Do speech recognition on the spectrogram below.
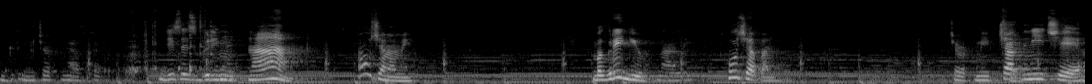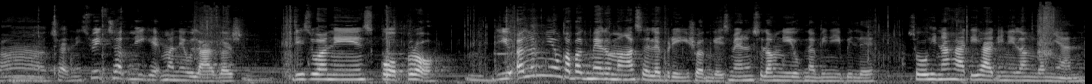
Green chok nga. This is green hmm. na. Ano siya, mami? Bagrigyo? Nali. Who siya pan? Chutney. Chutney che. Ha, ah, chutney. Sweet chutney ke mane ulagas. This one is kopro. Di, alam niyo yung kapag meron mga celebration, guys, meron silang niyog na binibili. So, hinahati-hati nilang ganyan.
